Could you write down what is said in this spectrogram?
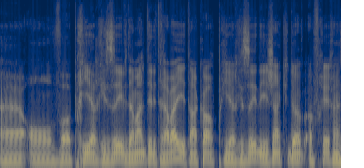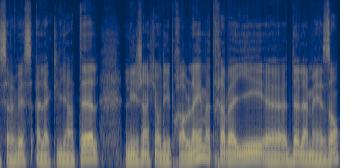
Euh, on va prioriser, évidemment, le télétravail est encore priorisé, des gens qui doivent offrir un service à la clientèle, les gens qui ont des problèmes à travailler euh, de la maison.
